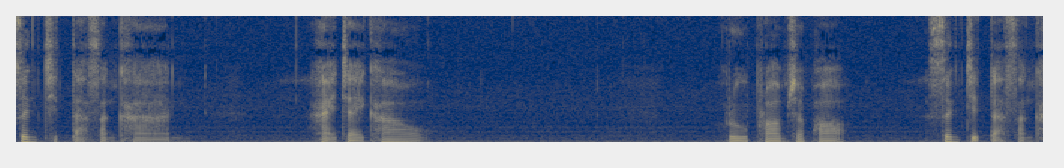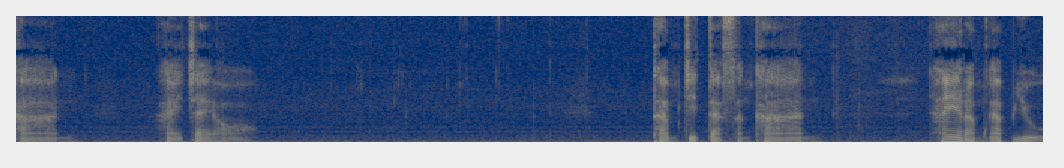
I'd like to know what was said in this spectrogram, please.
ซึ่งจิตตสังขาร หายใจเข้า รู้พร้อมเฉพาะ ซึ่งจิตตสังขาร หายใจออกทำจิตตสังขาร ให้รำงับอยู่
